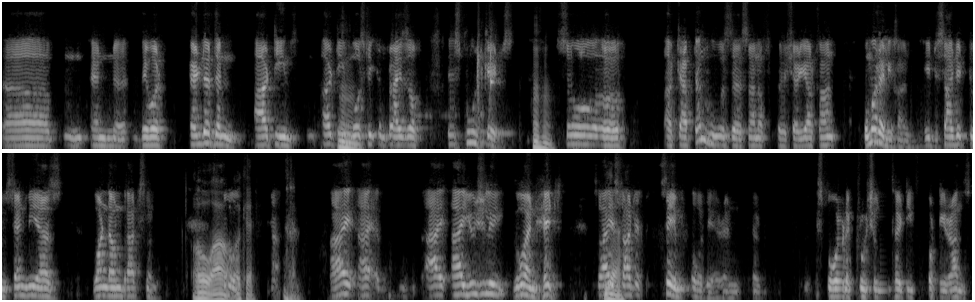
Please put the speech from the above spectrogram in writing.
uh, and uh, they were elder than our teams. Our team mm-hmm. mostly comprised of school kids. Mm-hmm. So a captain who was the son of Shahryar Khan, Umar Ali Khan, he decided to send me as one down batsman. Oh wow! So, okay. I, I I I usually go and hit, so I yeah. started same over there and uh, scored a crucial 30, 40 runs.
